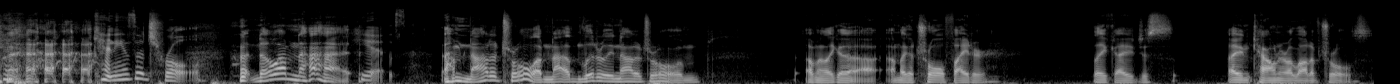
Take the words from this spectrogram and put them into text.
Ken- Kenny is a troll. no, I'm not. He is. I'm not a troll. I'm not I'm literally not a troll. I'm I'm like a I'm like a troll fighter. Like I just I encounter a lot of trolls.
